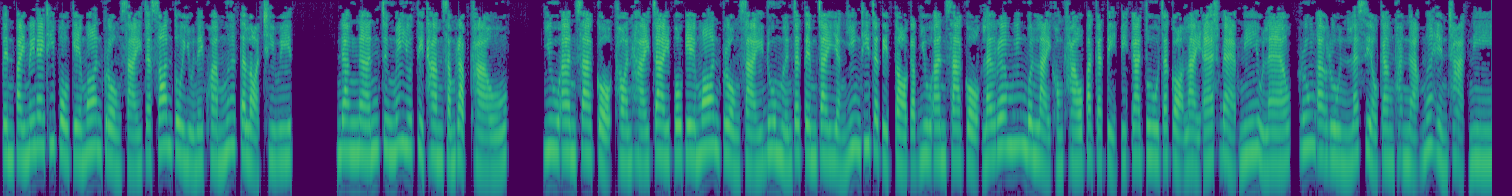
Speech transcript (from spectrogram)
เป็นไปไม่ได้ที่โปเกมอนโปร่งใสจะซ่อนตัวอยู่ในความมืดตลอดชีวิต ดังนั้นจึงไม่ยุติธรรมสำหรับเขายูอันซาโกะถอนหายใจโปเกมอนโปร่งใสดูเหมือนจะเต็มใจอย่างยิ่งที่จะติดต่อกับยูอันซาโกะและเริ่มวิ่งบนไหล่ของเขาปกติปิกาจูจะเกาะไหล่แอชแบบนี้อยู่แล้ว รุ่งอรุณและเสี่ยวกังพันหนักเมื่อเห็นฉากนี้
